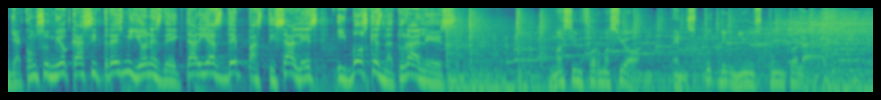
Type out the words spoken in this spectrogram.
ya consumió casi 3 millones de hectáreas de pastizales y bosques naturales. Más información en sputniknews.la.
